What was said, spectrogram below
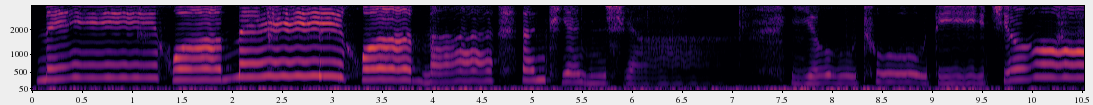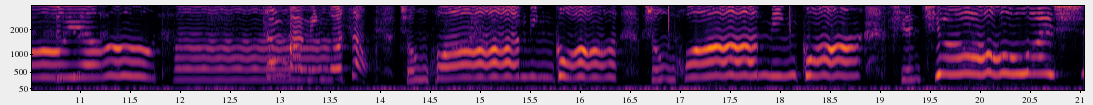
梅花梅花满天下，有土地就有它。中华民国颂，中华民国，中华民国，千秋万世，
